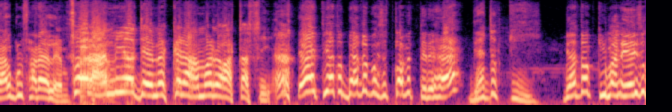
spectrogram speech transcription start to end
গালগুল ফাড়াইলাম আমিও দেন একটা আমারও হাত আছে এই তুই এত বেদব কবে তেরে হ্যাঁ? বেদ কি? বেদব কি মানে এই যে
